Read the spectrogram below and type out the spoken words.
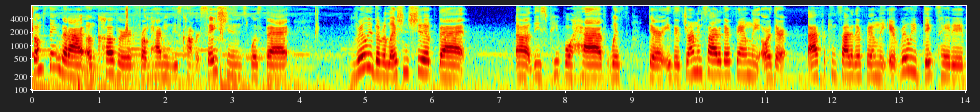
Something that I uncovered from having these conversations was that really the relationship that uh, these people have with their either German side of their family or their African side of their family, it really dictated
